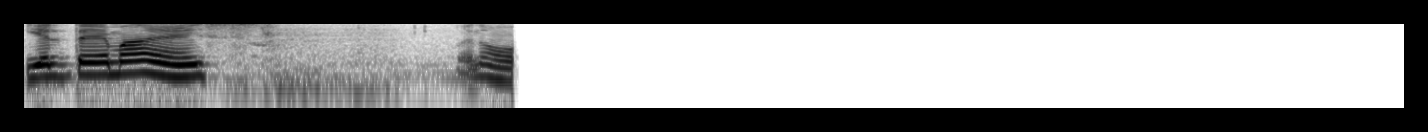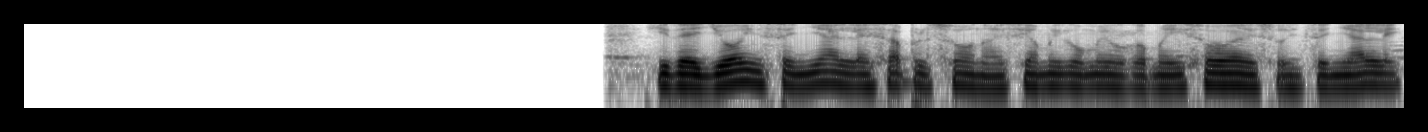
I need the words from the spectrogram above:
Y el tema es, bueno, y de yo enseñarle a esa persona, a ese amigo mío que me hizo eso, enseñarle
